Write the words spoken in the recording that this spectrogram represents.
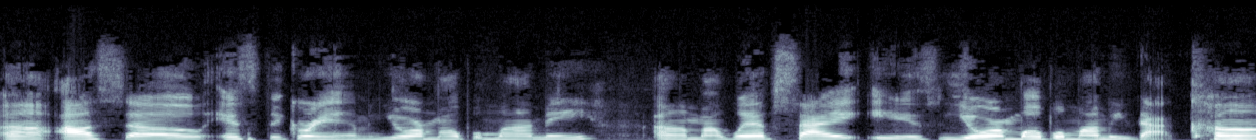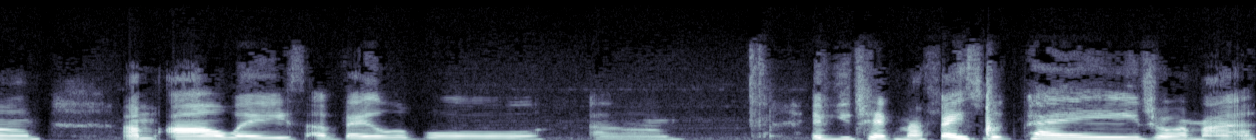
Uh, also, Instagram, Your Mobile Mommy. Um, my website is yourmobilemommy.com. I'm always available. Um, if you check my Facebook page or my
